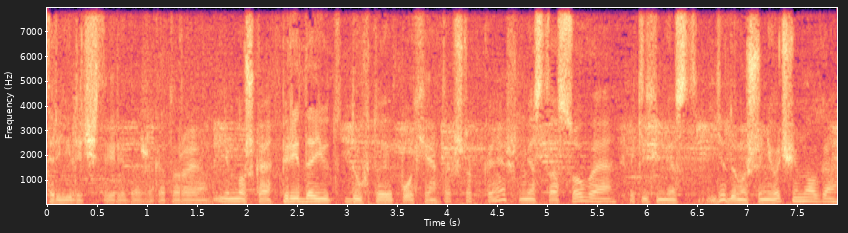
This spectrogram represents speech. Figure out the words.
три или четыре даже, которые немножко передают дух той эпохи. Так что, конечно, место особое. Таких мест, я думаю, что не очень много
